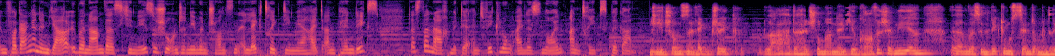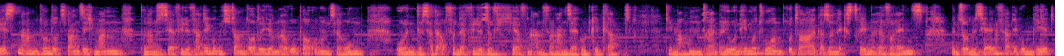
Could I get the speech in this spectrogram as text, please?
Im vergangenen Jahr übernahm das chinesische Unternehmen Johnson Electric die Mehrheit an Pendix, das danach mit der Entwicklung eines neuen Antriebs begann. Die Johnson Electric hatte halt schon mal eine geografische Nähe. Ähm, das Entwicklungszentrum in Dresden haben mit 120 Mann. Dann haben sie sehr viele Fertigungsstandorte hier in Europa um uns herum. Und das hat auch von der Philosophie her von Anfang an sehr gut geklappt. Die machen drei Millionen E-Motoren pro Tag, also eine extreme Referenz, wenn es um die Serienfertigung geht.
